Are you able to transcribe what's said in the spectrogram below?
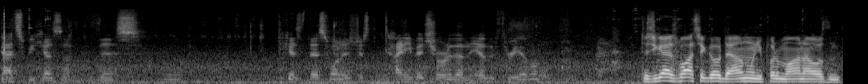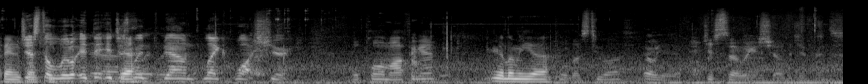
That's because of this. Because this one is just a tiny bit shorter than the other three of them. Did you guys watch it go down when you put them on? I wasn't paying attention. Just a little. It, it just Yeah. went down. Like, watch here. We'll pull them off again. Here, let me uh, Pull those two off. Oh yeah. Just so we can show the difference.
